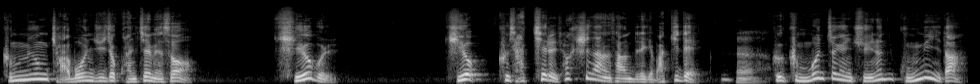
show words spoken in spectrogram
금융 자본주의적 관점에서 기업을 기업 그 자체를 혁신하는 사람들에게 맡기되 예. 그 근본적인 주인은 국민이다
